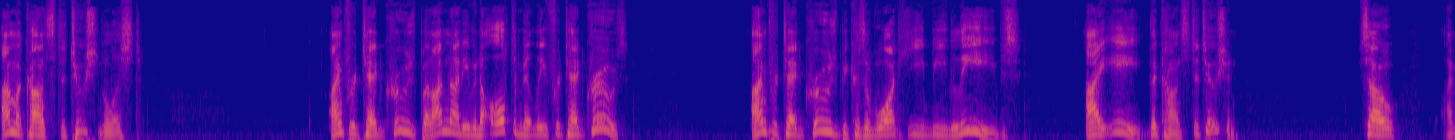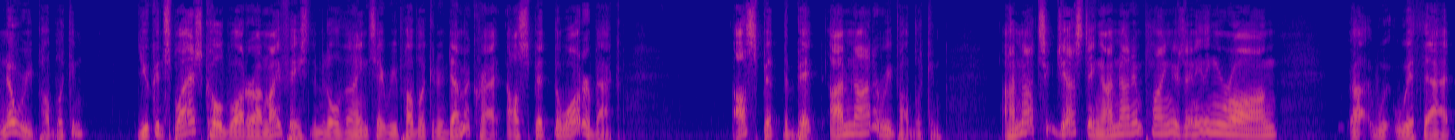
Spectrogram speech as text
I'm a constitutionalist. I'm for Ted Cruz, but I'm not even ultimately for Ted Cruz. I'm for Ted Cruz because of what he believes, i.e., the Constitution. So I'm no Republican. You can splash cold water on my face in the middle of the night and say Republican or Democrat. I'll spit the water back. I'll spit the bit. I'm not a Republican. I'm not suggesting, I'm not implying there's anything wrong uh, w- with that,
